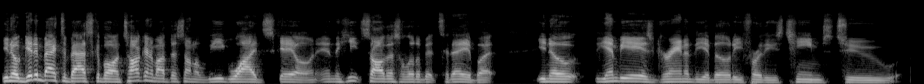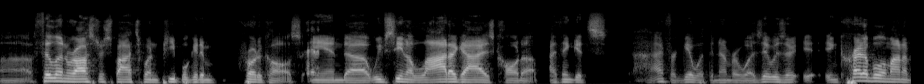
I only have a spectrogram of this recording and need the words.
you know, getting back to basketball and talking about this on a league wide scale, and, and the Heat saw this a little bit today, but you know, the NBA has granted the ability for these teams to uh, fill in roster spots when people get in protocols, and uh, we've seen a lot of guys called up. I think it's I forget what the number was. It was an incredible amount of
